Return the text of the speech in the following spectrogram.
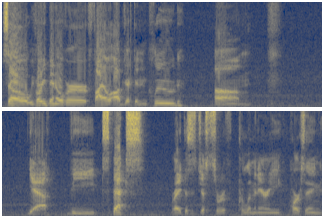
So we've already been over file, object, and include. Um, yeah, the specs, right? This is just sort of preliminary parsing.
